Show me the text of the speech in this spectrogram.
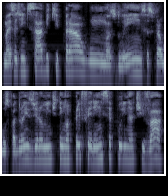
Mas a gente sabe que para algumas doenças, para alguns padrões, geralmente tem uma preferência por inativar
